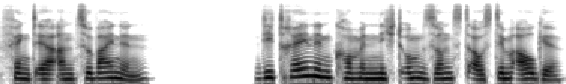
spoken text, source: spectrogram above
fängt er an zu weinen. Die Tränen kommen nicht umsonst aus dem Auge.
